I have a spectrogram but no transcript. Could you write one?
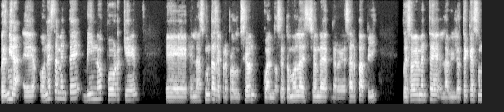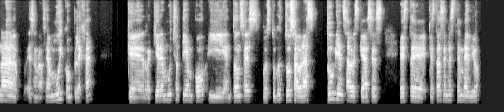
Pues mira, eh, honestamente vino porque eh, en las juntas de preproducción, cuando se tomó la decisión de, de, regresar Papi, pues obviamente la biblioteca es una escenografía muy compleja que requiere mucho tiempo y entonces, pues tú, tú sabrás, tú bien sabes que haces este, que estás en este medio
